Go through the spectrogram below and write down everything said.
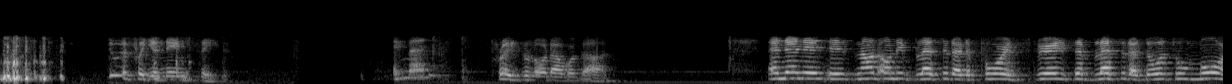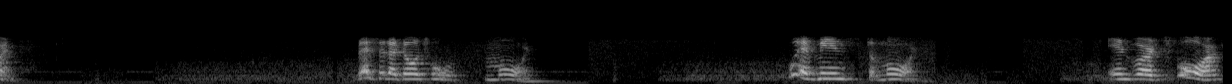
Do it for your name's sake. Amen. Praise the Lord our God. And then it is not only blessed are the poor in spirit, it said, blessed are those who mourn. Blessed are those who mourn. What it means to mourn. In verse 4,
